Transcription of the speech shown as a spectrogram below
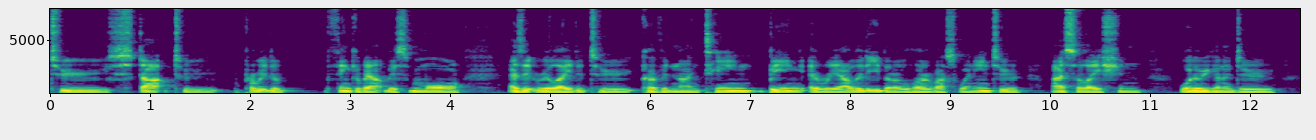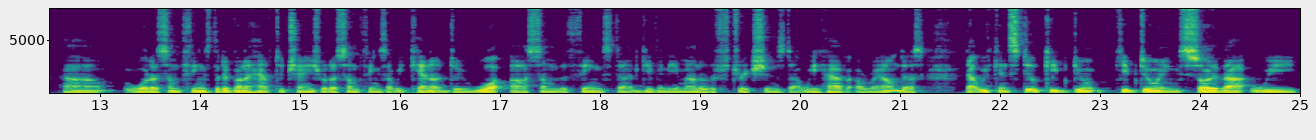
to start to probably to think about this more as it related to COVID 19 being a reality that a lot of us went into isolation. What are we going to do? Uh, what are some things that are going to have to change? What are some things that we cannot do? What are some of the things that, given the amount of restrictions that we have around us, that we can still keep doing, keep doing, so that we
